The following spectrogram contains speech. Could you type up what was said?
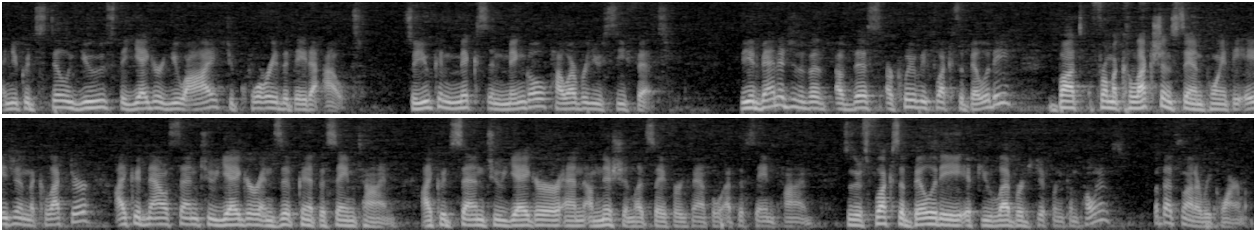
and you could still use the Jaeger UI to query the data out. So you can mix and mingle however you see fit. The advantages of, of this are clearly flexibility, but from a collection standpoint, the agent and the collector, I could now send to Jaeger and Zipkin at the same time. I could send to Jaeger and Omnition, let's say, for example, at the same time. So there's flexibility if you leverage different components, but that's not a requirement.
